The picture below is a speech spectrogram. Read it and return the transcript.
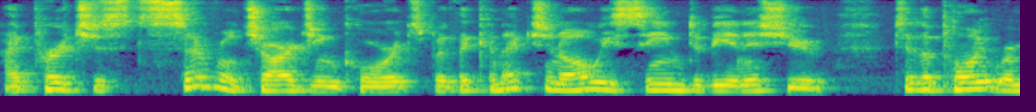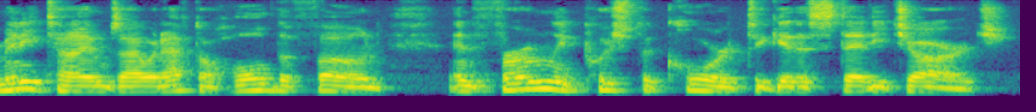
I purchased several charging cords, but the connection always seemed to be an issue, to the point where many times I would have to hold the phone and firmly push the cord to get a steady charge.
